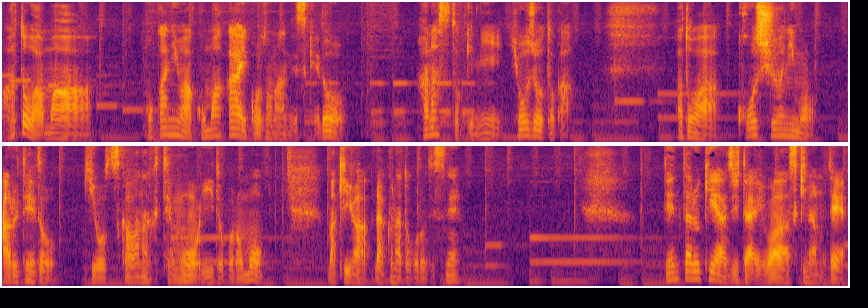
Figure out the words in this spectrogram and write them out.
あとはまあ、他には細かいことなんですけど、話すときに表情とかあとは、口臭にもある程度気を使わなくてもいいところも、まあ、気が楽なところですね。デンタルケア自体は好きなので、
